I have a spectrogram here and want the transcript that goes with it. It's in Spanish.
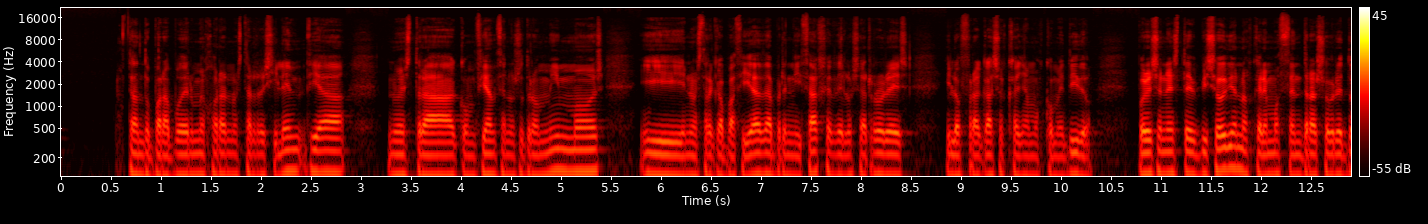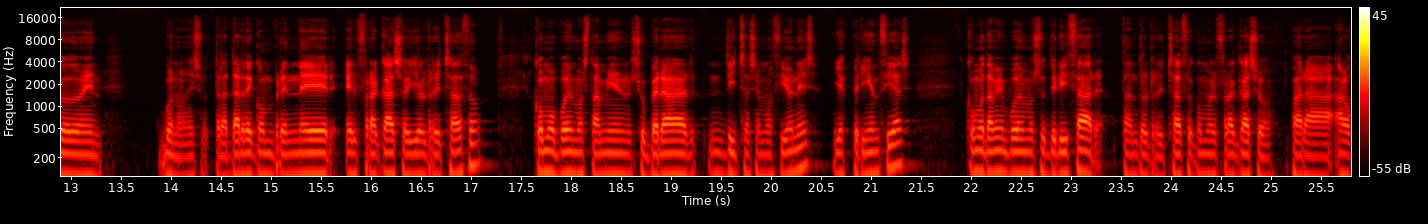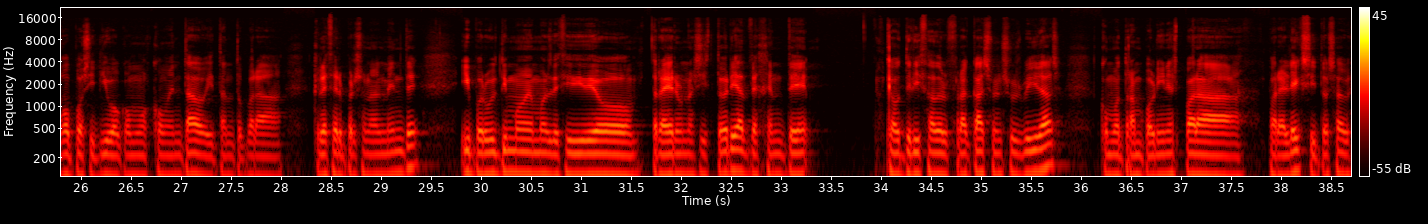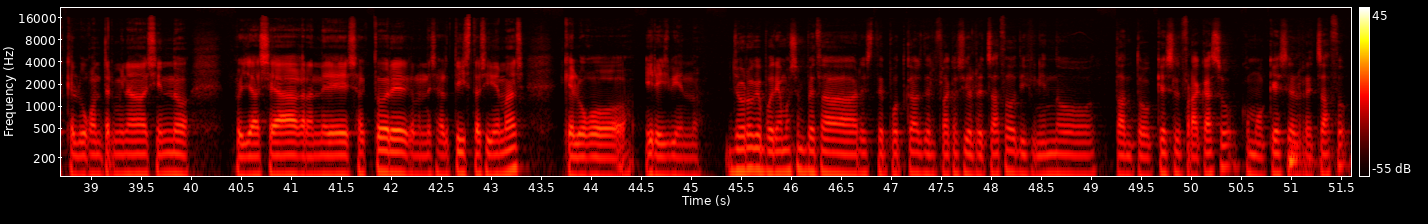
tanto para poder mejorar nuestra resiliencia, nuestra confianza en nosotros mismos y nuestra capacidad de aprendizaje de los errores y los fracasos que hayamos cometido. Por eso en este episodio nos queremos centrar sobre todo en, bueno, eso, tratar de comprender el fracaso y el rechazo, cómo podemos también superar dichas emociones y experiencias cómo también podemos utilizar tanto el rechazo como el fracaso para algo positivo, como hemos comentado, y tanto para crecer personalmente. Y por último, hemos decidido traer unas historias de gente que ha utilizado el fracaso en sus vidas como trampolines para, para el éxito, ¿sabes? Que luego han terminado siendo, pues ya sea grandes actores, grandes artistas y demás, que luego iréis viendo. Yo creo que podríamos empezar este podcast del fracaso y el rechazo definiendo tanto qué es el fracaso como qué es el rechazo.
